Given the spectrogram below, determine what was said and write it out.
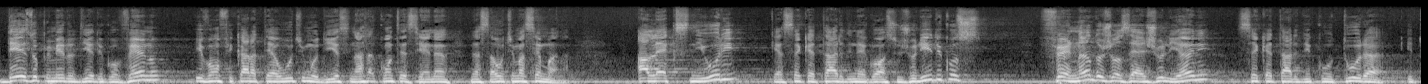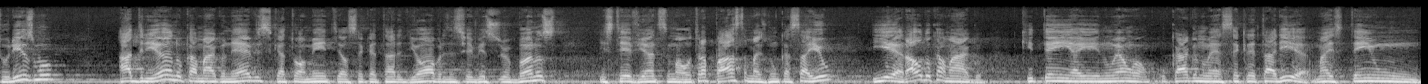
desde o primeiro dia de governo e vão ficar até o último dia, se nada acontecer né, nessa última semana. Alex Niuri, que é secretário de Negócios Jurídicos, Fernando José Giuliani, secretário de Cultura e Turismo, Adriano Camargo Neves, que atualmente é o secretário de Obras e Serviços Urbanos, esteve antes em uma outra pasta, mas nunca saiu, e Heraldo Camargo, que tem aí, não é um, o cargo não é secretaria, mas tem um,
